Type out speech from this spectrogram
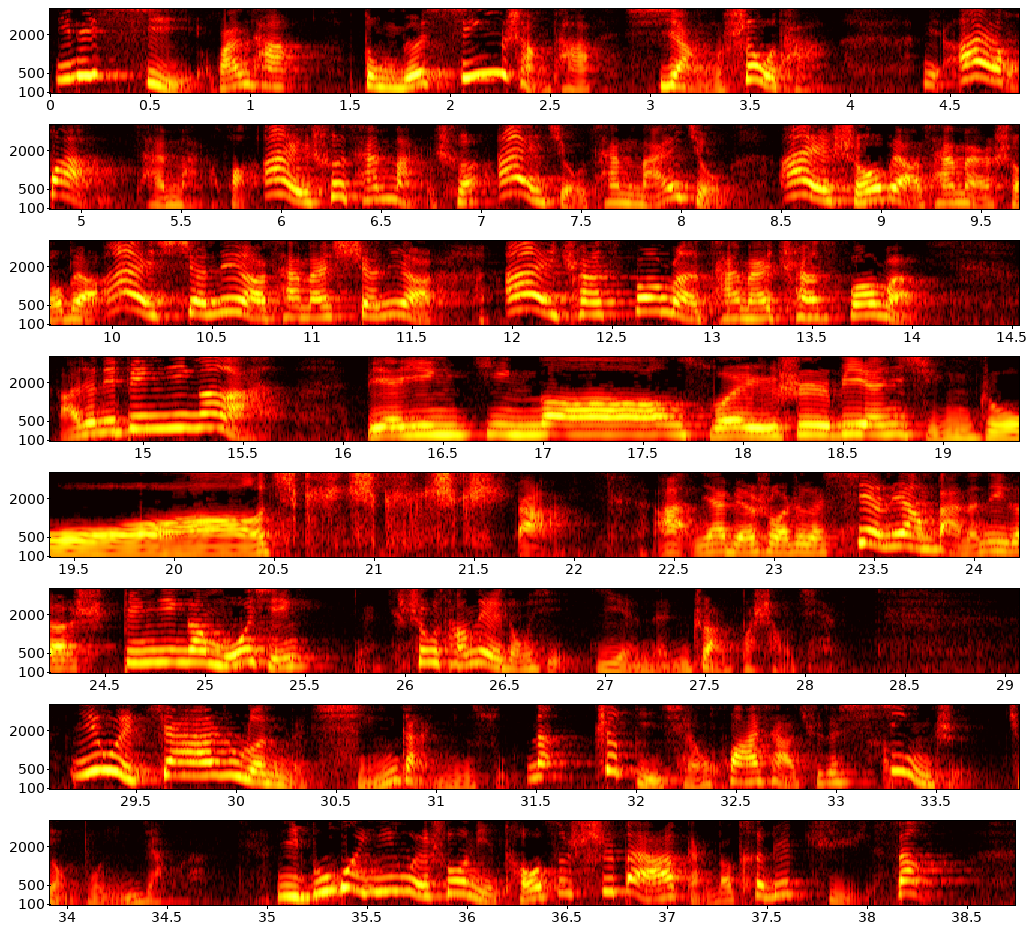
你得喜欢它，懂得欣赏它，享受它。你爱画才买画，爱车才买车，爱酒才买酒，爱手表才买手表，爱香奈儿才买香奈儿，爱 Transformer 才买 Transformer，啊，就那变形金刚啊，变形金刚随时变形装，啊啊，你还别说这个限量版的那个变形金刚模型，收藏那些东西也能赚不少钱。因为加入了你的情感因素，那这笔钱花下去的性质就不一样了。你不会因为说你投资失败而感到特别沮丧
